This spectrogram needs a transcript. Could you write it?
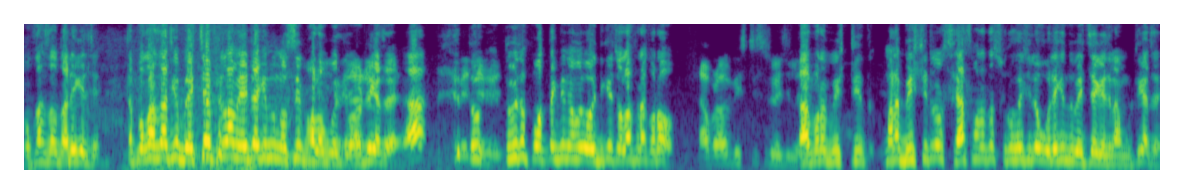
প্রকাশ দাও দাঁড়িয়ে গেছে। তা প্রকাশ আজকে বেচে ফেললাম এটা কিন্তু নসিব ভালো বলতে পারো ঠিক আছে? হ্যাঁ? তুমি তো প্রত্যেকদিন ওই- ওইদিকে চলাফেরা করো। তারপরে বৃষ্টি মানে বৃষ্টিটা তো শেষ মাথাতে শুরু হয়েছিল বলে কিন্তু বেঁচে গেছিলাম ঠিক আছে?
